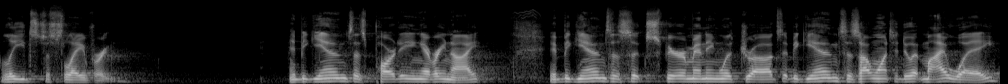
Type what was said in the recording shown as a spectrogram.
leads to slavery. It begins as partying every night. It begins as experimenting with drugs. It begins as I want to do it my way.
